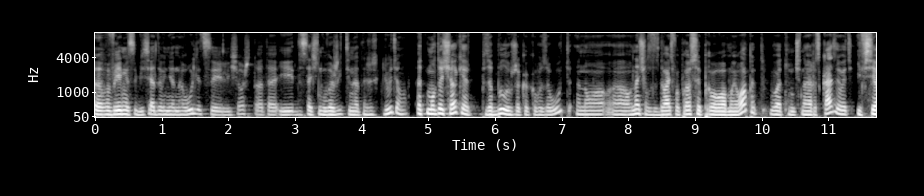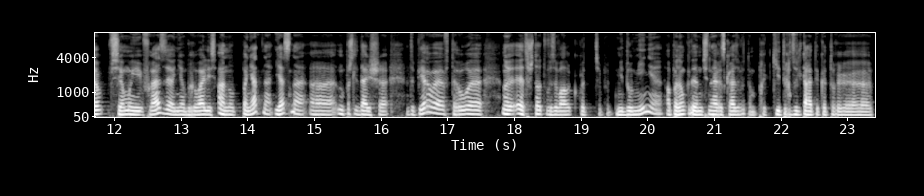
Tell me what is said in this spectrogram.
э, во время собеседования на улице или еще что-то, и достаточно уважительно отношусь к людям. Это молодой человек, я забыл уже, как его зовут, но э, он начал задавать вопросы про мой опыт, вот, начинаю рассказывать, и все, все мои фразы, они обрывались, а, ну, понятно, ясно, э, ну, пошли дальше. Это первое. Второе, ну, это что-то вызывало какое-то, типа, недоумение, а потом, когда я начинаю рассказывать там про какие-то результаты, которые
